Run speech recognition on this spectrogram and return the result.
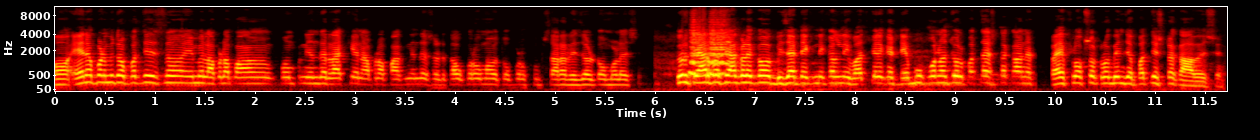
એને પણ મિત્રો પચીસ એમએલ આપણા પંપની અંદર રાખી અને આપણા પાકની અંદર છંટકાવ કરવામાં આવે તો પણ ખૂબ સારા રિઝલ્ટો મળે છે. તો ત્યાર પછી આગળ એક બીજા ટેકનિકલની વાત કરીએ કે ટેબુકોનાઝોલ પચાસ ટકા અને ટ્રાઇફ્લોક્સોટ્રોબિન જે પચીસ ટકા આવે છે.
